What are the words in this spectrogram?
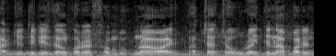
আর যদি রেজাল্ট করা সম্ভব না হয়, বাচ্চা কাচ্চা উড়াইতে না পারেন,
